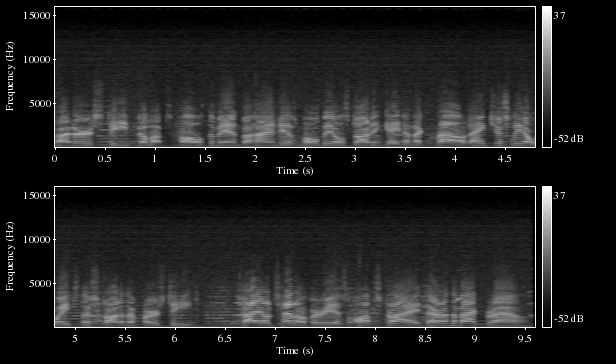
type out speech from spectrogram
Starter Steve Phillips calls them in behind his mobile starting gate, and the crowd anxiously awaits the start of the first heat. Childs Hanover is off stride there in the background.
